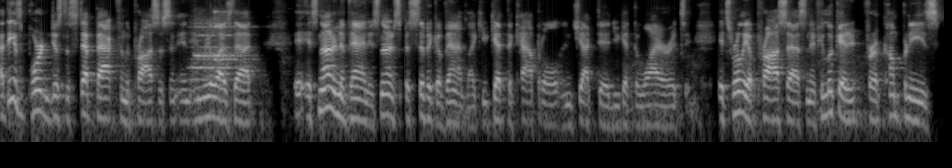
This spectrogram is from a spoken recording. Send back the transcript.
I think it's important just to step back from the process and, and, and realize that it's not an event it's not a specific event. Like you get the capital injected you get the wire. It's it's really a process. And if you look at it for a company's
